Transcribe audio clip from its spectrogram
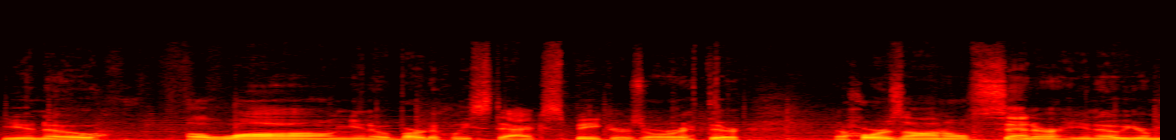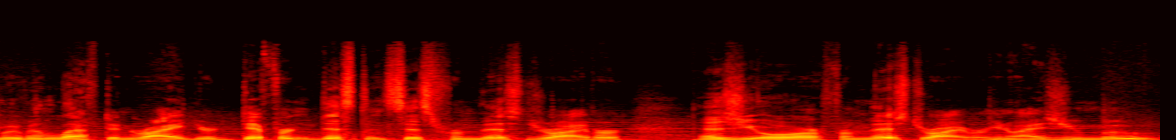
you know, along, you know, vertically stacked speakers or if they're a horizontal center, you know, you're moving left and right, you're different distances from this driver as you are from this driver, you know, as you move.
